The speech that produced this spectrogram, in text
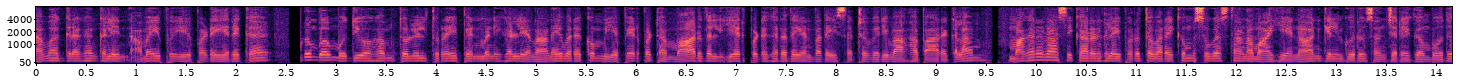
நவ கிரகங்களின் அமைப்பு இப்படி இருக்க குடும்பம் உத்தியோகம் தொழில்துறை பெண்மணிகள் என அனைவருக்கும் எப்பேற்பட்ட மாறுதல் ஏற்படுகிறது என்பதை சற்று விரிவாக பார்க்கலாம். மகர ராசிக்காரர்களை பொறுத்தவரைக்கும் சுகஸ்தானமாகிய நான்கில் குரு சஞ்சரிக்கும் போது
